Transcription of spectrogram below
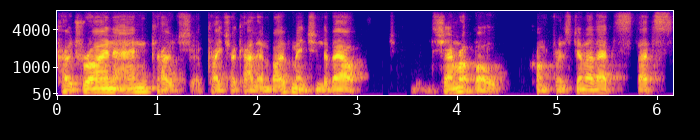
Coach Ryan and Coach Coach O'Callaghan both mentioned about Shamrock Bowl conference. you know, that's that's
